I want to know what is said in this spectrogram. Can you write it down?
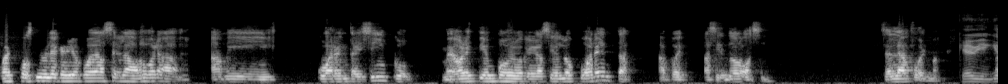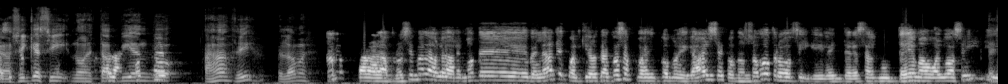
No es posible que yo pueda hacer ahora a mis 45 mejores tiempos de lo que hacía en los 40 Ah, pues haciéndolo así. Esa es la forma. Qué bien. Así, que si nos estás viendo... Ajá, sí, ¿verdad? Para la próxima le hablaremos de, ¿verdad? de cualquier otra cosa. Pueden comunicarse con nosotros si le interesa algún tema o algo así. Y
